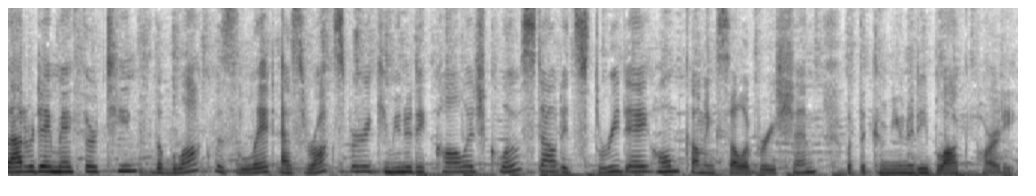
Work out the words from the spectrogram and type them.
Saturday, May 13th, the block was lit as Roxbury Community College closed out its three day homecoming celebration with the Community Block Party.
